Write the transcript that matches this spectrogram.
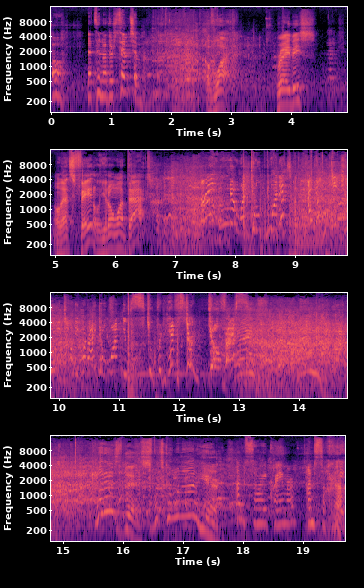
Oh, that's another symptom. Of what? Rabies? Oh, that's fatal. You don't want that. I know I don't want it. I don't need you to tell me what I don't want, you stupid hipster doofus. What is this? What's going on here? I'm sorry, Kramer. I'm sorry. No,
